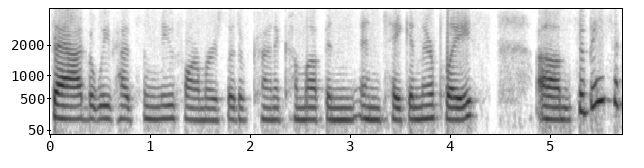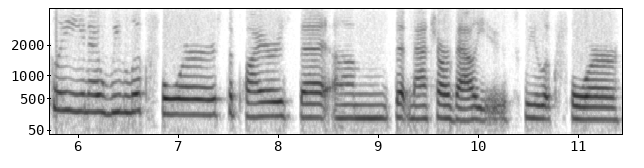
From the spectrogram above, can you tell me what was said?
sad. But we've had some new farmers that have kind of come up and, and taken their place. Um, so basically, you know, we look for suppliers that um, that match our values. We look for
